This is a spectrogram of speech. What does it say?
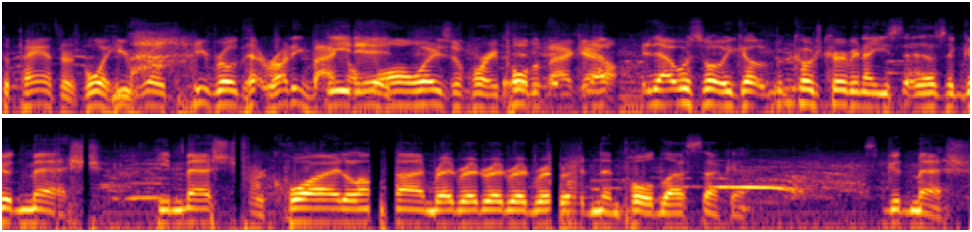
the Panthers. Boy, he rode he rode that running back He a did. long ways before he pulled it back Yep, out. That was what we co- Coach Kirby and I used to. That was a good mesh. He meshed for quite a long time. Red, red, red, red, red, red, and then pulled last second. It's a good mesh.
